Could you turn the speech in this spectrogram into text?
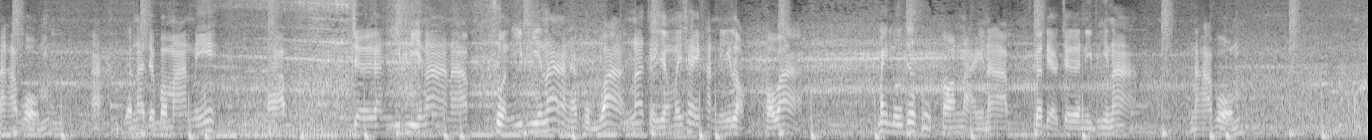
นะครับผม อะก็น่าจะประมาณนี้ นะครับ เจอกัน EP หน้านะครับ ส่วน EP หน้าเนี่ยผมว่าน่าจะยังไม่ใช่คันนี้หรอก เพราะว่าไม่รู้จะสุดตอนไหนนะครับ ก็เดี๋ยวเจอกัน EP หน้านะครับผม โอเค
